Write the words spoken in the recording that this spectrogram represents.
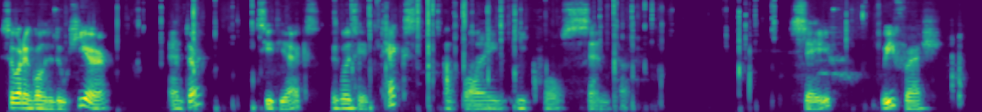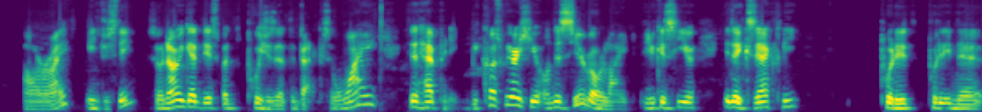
So what I'm going to do here, enter, ctx, we're going to say text align equals center. Save, refresh. All right, interesting. So now we get this, but pushes at the back. So why is it happening? Because we are here on the zero line. And you can see here, it exactly put it put it in the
